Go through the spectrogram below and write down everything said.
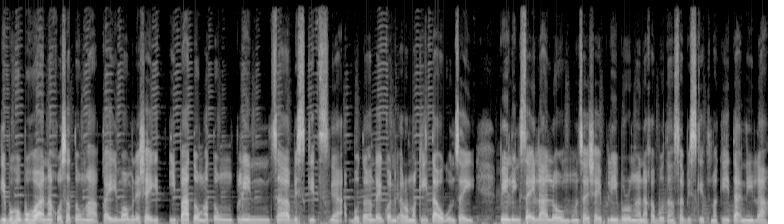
gibuho-buhoan ako sa tunga. Kay mao man siya ipatong atong plain sa biscuits nga. Butang dai kon karon makita og unsay filling sa ilalom. Unsay siya flavor nga nakabutang sa biscuits makita nila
